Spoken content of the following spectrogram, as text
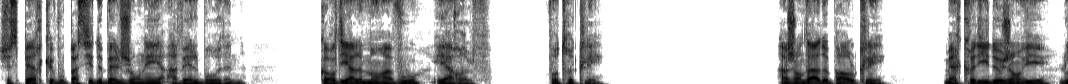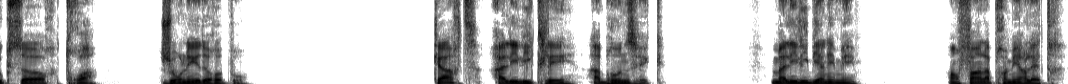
J'espère que vous passez de belles journées à Velboden. Cordialement à vous et à Rolf. Votre clé. Agenda de Paul Clé. Mercredi 2 janvier, Luxor 3. Journée de repos. Carte à Lily Clé, à Brunswick. Ma Lily bien-aimée. Enfin la première lettre.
